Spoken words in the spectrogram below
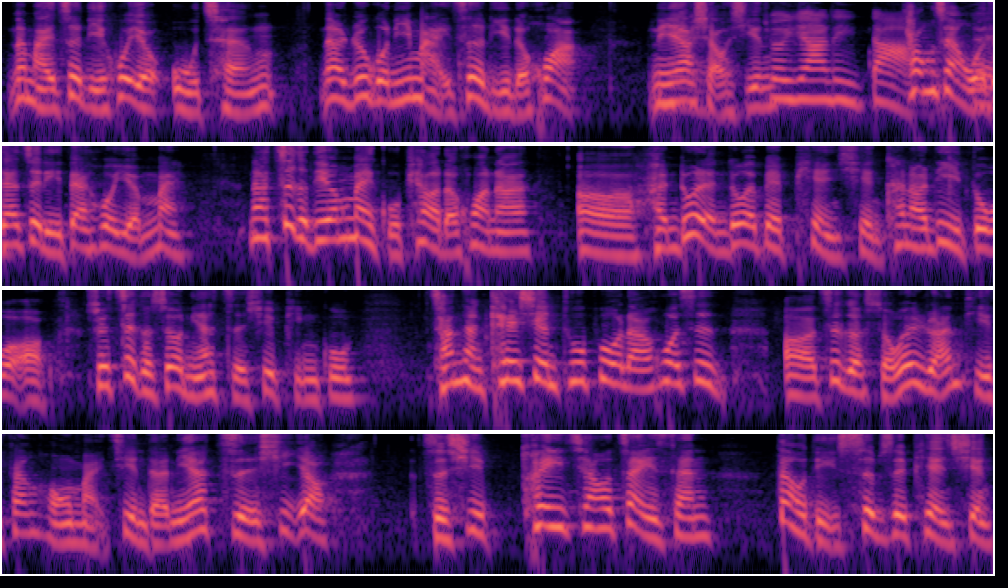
那买这里会有五成。那如果你买这里的话，你要小心，就压力大。通常我在这里带会员卖，那这个地方卖股票的话呢，呃，很多人都会被骗线，看到利多哦，所以这个时候你要仔细评估。常常 K 线突破啦，或是呃这个所谓软体翻红买进的，你要仔细要仔细推敲再三，到底是不是骗线。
